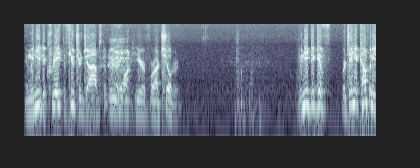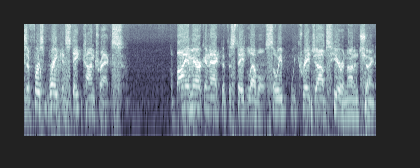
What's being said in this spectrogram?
And we need to create the future jobs that we want here for our children. We need to give Virginia companies a first break in state contracts, a Buy American Act at the state level, so we, we create jobs here and not in China.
